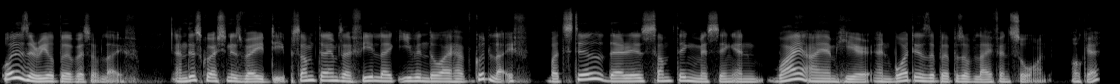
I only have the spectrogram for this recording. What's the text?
what is the real purpose of life? And this question is very deep. Sometimes I feel like even though I have good life, but still there is something missing and why I am here and what is the purpose of life and so on. Okay?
